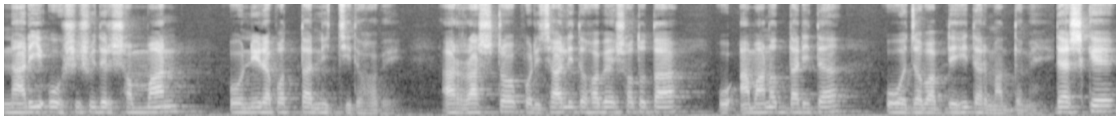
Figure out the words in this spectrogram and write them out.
নারী ও শিশুদের সম্মান ও নিরাপত্তা নিশ্চিত হবে। আর রাষ্ট্র পরিচালিত হবে সততা ও আমানতদারিতা ও জবাবদিহিতার মাধ্যমে। দেশকে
